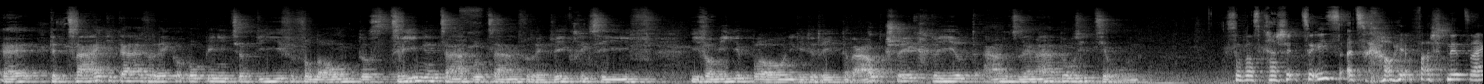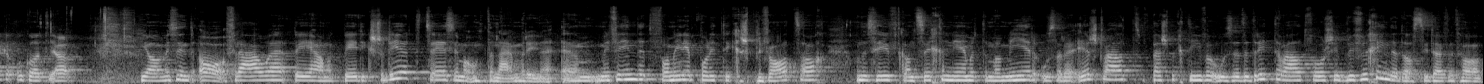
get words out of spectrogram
Äh, der zweite Teil der Ecopop-Initiative verlangt, dass zwingend 10% von der Entwicklungshilfe in Familienplanung in der dritten Welt gesteckt wird. Haben zu dem eine Position? So was kannst du zu uns als Frau ja fast nicht sagen. Oh Gott, ja. Ja, wir sind A, Frauen, B, haben wir Bildung studiert, C, sind wir Unternehmerinnen. Ähm, wir finden, Familienpolitik ist Privatsache und es hilft ganz sicher niemandem, wenn wir aus einer Erstweltperspektive, aus einer dritten Welt vorschreiben, wie viele Kinder das sie dürfen haben.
